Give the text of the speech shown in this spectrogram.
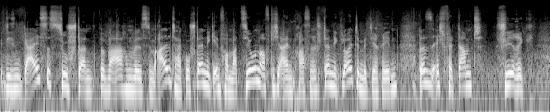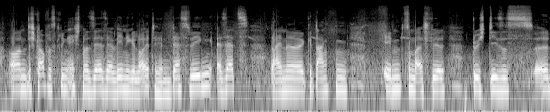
diesen Geisteszustand bewahren willst im Alltag, wo ständig Informationen auf dich einprasseln, ständig Leute mit dir reden, das ist echt verdammt schwierig. Und ich glaube, das kriegen echt nur sehr, sehr wenige Leute hin. Deswegen ersetz deine Gedanken eben zum Beispiel durch, dieses, äh,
